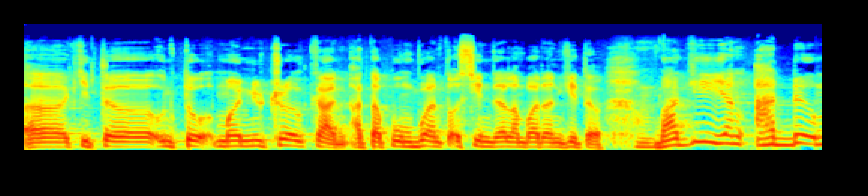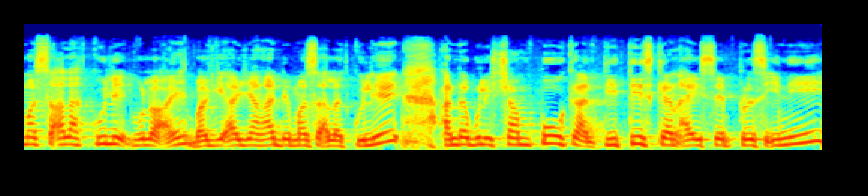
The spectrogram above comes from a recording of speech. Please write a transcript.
uh, kita untuk meneutralkan ataupun buang toksin dalam badan kita. Hmm. Bagi yang ada masalah kulit pula eh, bagi yang ada masalah kulit, anda boleh campurkan, titiskan Icepres ini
